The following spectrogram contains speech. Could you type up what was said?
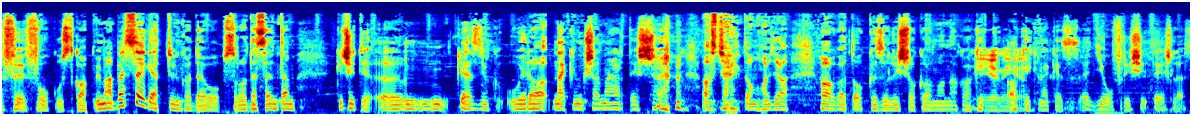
fő fókuszt kap. Mi már beszélgettünk a DevOps-ról, de szerintem kicsit ö, kezdjük újra, nekünk sem árt, és azt gyanítom, hogy a hallgatók közül is sokan vannak, akik, igen, akiknek ez egy jó frissítés lesz.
